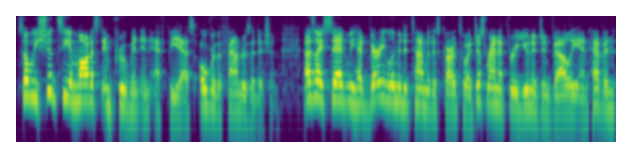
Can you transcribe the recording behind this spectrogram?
So we should see a modest improvement in FPS over the Founders Edition. As I said, we had very limited time with this card, so I just ran it through Unigine Valley and Heaven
